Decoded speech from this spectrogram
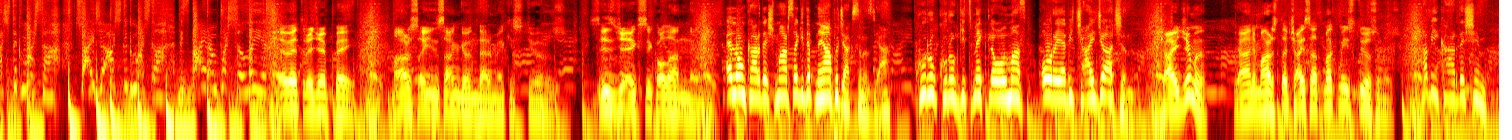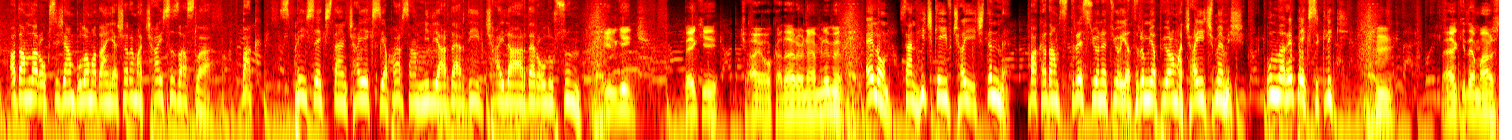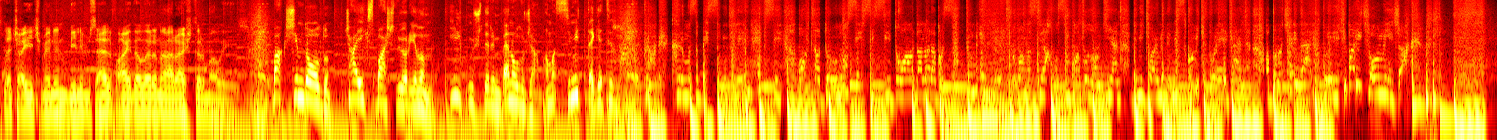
açtık Mars'ta Çaycı açtık Mars'ta Biz Bayrampaşalıyız Evet Recep Bey. Mars'a insan göndermek istiyoruz. Sizce eksik olan ne? Elon kardeş Mars'a gidip ne yapacaksınız ya? Kuru kuru gitmekle olmaz. Oraya bir çaycı açın. Çaycı mı? Yani Mars'ta çay satmak mı istiyorsunuz? Tabii kardeşim. Adamlar oksijen bulamadan yaşar ama çaysız asla. Bak SpaceX'ten çayex yaparsan milyarder değil çaylarder olursun. İlginç. Peki çay o kadar önemli mi? Elon sen hiç keyif çayı içtin mi? Bak adam stres yönetiyor yatırım yapıyor ama çay içmemiş. Bunlar hep eksiklik. Belki de Mars'ta çay içmenin bilimsel faydalarını araştırmalıyız. Bak şimdi oldun. Çay X başlıyor yılın. İlk müşterim ben olacağım ama simit de getir. Kırmızı besinlerin hepsi Orta Doğu'nun sevsisi Doğandan araba sattım elli Çobana siyah olsun pantolon giyen. Beni görmemeniz komik buraya gel. Bana çay ver. Bu herif kibar hiç olmayacak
